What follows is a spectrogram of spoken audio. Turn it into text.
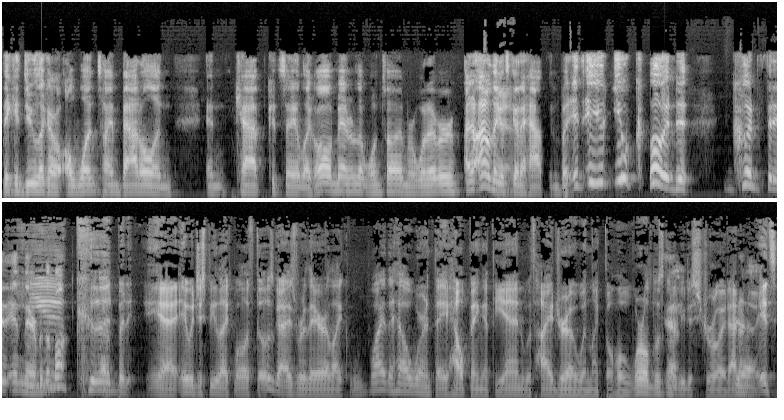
they could do like a, a one time battle and and Cap could say like, "Oh man, remember that one time" or whatever. I, I don't think yeah. it's going to happen, but it, it, you you could could fit it in there. You but the mo- could, uh, but yeah, it would just be like, well, if those guys were there, like, why the hell weren't they helping at the end with Hydra when like the whole world was going to yeah. be destroyed? I don't yeah. know. It's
